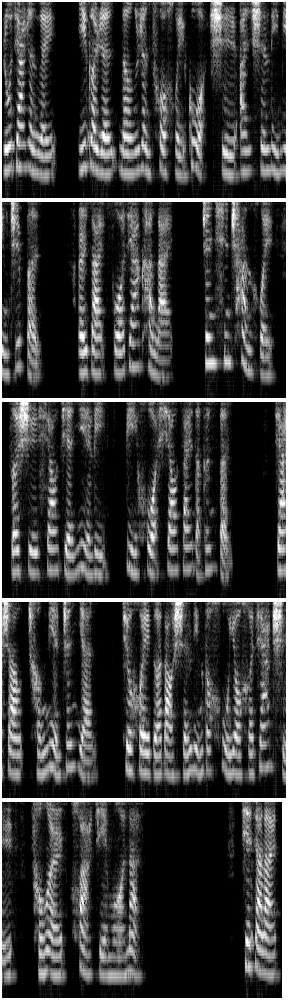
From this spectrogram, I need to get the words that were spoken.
儒家认为，一个人能认错悔过是安身立命之本，而在佛家看来，真心忏悔则是消减业力、避祸消灾的根本。加上诚念真言，就会得到神灵的护佑和加持，从而化解磨难。接下来，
